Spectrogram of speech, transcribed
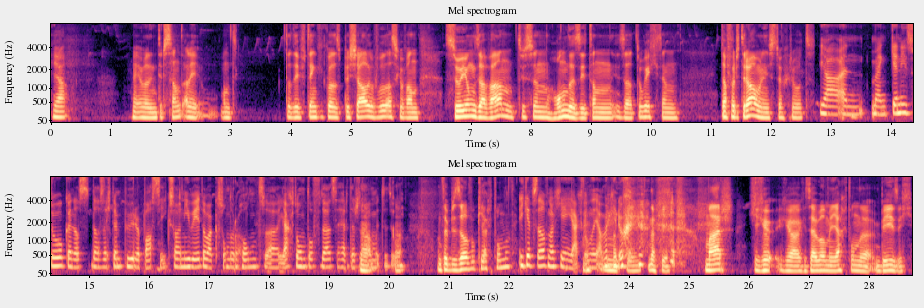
Ja. Wel interessant. Allee, want dat heeft denk ik wel een speciaal gevoel als je van zo jongs af aan tussen honden zit. Dan is dat toch echt een... Dat vertrouwen is toch groot? Ja, en mijn kennis ook, en dat is, dat is echt een pure passie. Ik zou niet weten wat ik zonder hond, eh, jachthond of Duitse herder zou Ja, moeten doen. ja. Want heb je zelf ook jachthonden? Ik heb zelf nog geen jachthonden, jammer genoeg. geen, nog geen. Maar je, je, je, je bent wel met jachthonden bezig.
